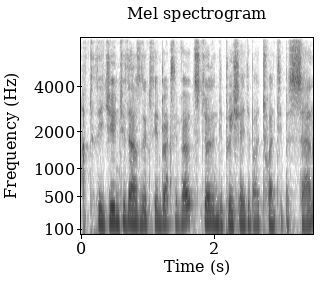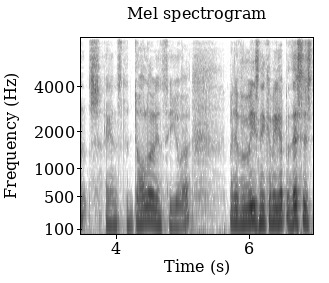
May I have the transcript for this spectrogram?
After the June 2016 Brexit vote, sterling depreciated by 20% against the dollar, against the euro. Bit of a reasoning coming up, but this has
